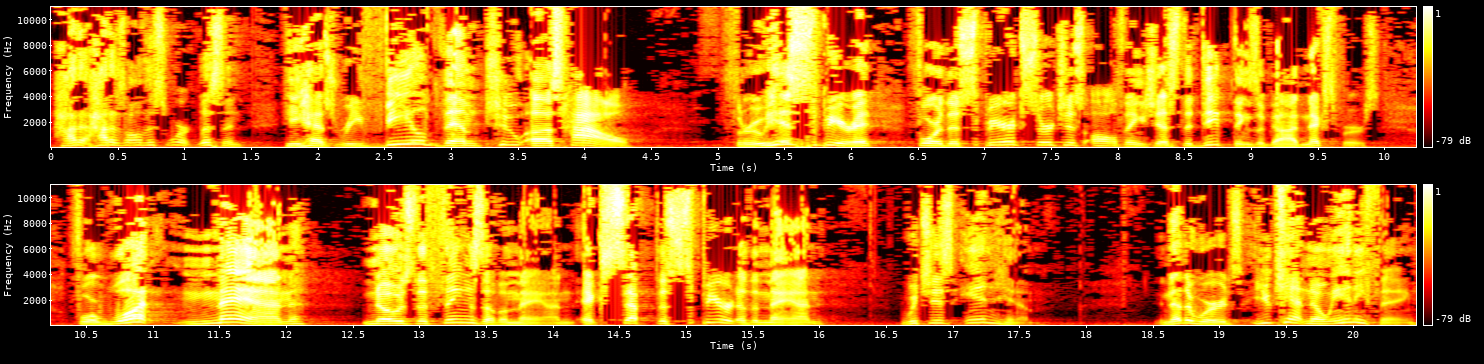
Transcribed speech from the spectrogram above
how, how does all this work? Listen, he has revealed them to us how? Through his Spirit, for the Spirit searches all things, yes, the deep things of God. Next verse. For what man knows the things of a man except the Spirit of the man which is in him? In other words, you can't know anything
